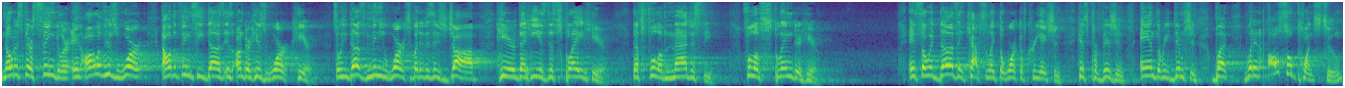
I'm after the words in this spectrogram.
Notice they're singular, and all of his work, all the things he does is under his work here. So he does many works, but it is his job here that he is displayed here. That's full of majesty full of splendor here. And so it does encapsulate the work of creation, his provision, and the redemption. But what it also points to,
